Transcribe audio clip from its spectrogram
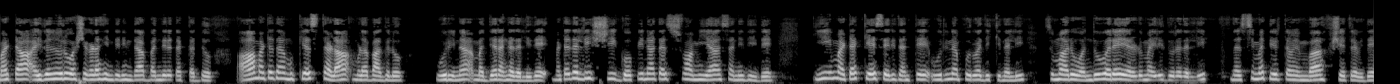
ಮಠ ಐದುನೂರು ವರ್ಷಗಳ ಹಿಂದಿನಿಂದ ಬಂದಿರತಕ್ಕದ್ದು. ಆ ಮಠದ ಮುಖ್ಯ ಸ್ಥಳ ಮುಳಬಾಗಿಲು ಊರಿನ ಮಧ್ಯರಂಗದಲ್ಲಿದೆ. ಮಠದಲ್ಲಿ ಶ್ರೀ ಗೋಪಿನಾಥ ಸ್ವಾಮಿಯ ಸನ್ನಿಧಿ ಇದೆ. ಈ ಮಠಕ್ಕೆ ಸೇರಿದಂತೆ ಊರಿನ ಪೂರ್ವ ದಿಕ್ಕಿನಲ್ಲಿ ಸುಮಾರು ಒಂದೂವರೆ ಎರಡು ಮೈಲಿ ದೂರದಲ್ಲಿ ನರಸಿಂಹತೀರ್ಥವೆಂಬ ಕ್ಷೇತ್ರವಿದೆ.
